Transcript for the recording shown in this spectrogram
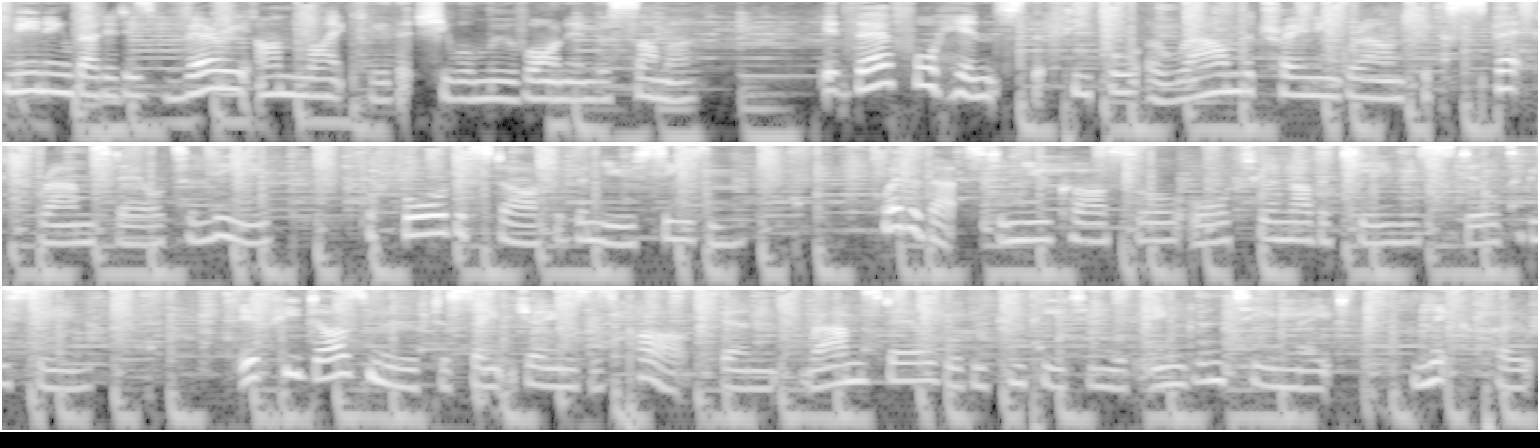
meaning that it is very unlikely that she will move on in the summer. It therefore hints that people around the training ground expect Ramsdale to leave before the start of the new season. Whether that's to Newcastle or to another team is still to be seen. If he does move to St James's Park, then Ramsdale will be competing with England teammate Nick Pope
